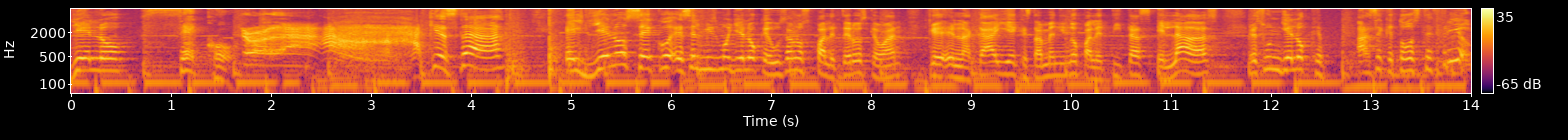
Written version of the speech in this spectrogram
hielo seco. Aquí está. El hielo seco es el mismo hielo que usan los paleteros que van que en la calle, que están vendiendo paletitas heladas. Es un hielo que hace que todo esté frío.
